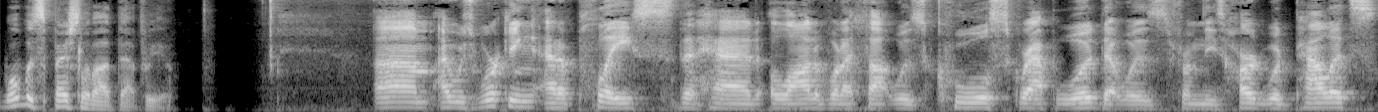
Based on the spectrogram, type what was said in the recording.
what was special about that for you? Um, I was working at a place that had a lot of what I thought was cool scrap wood that was from these hardwood pallets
